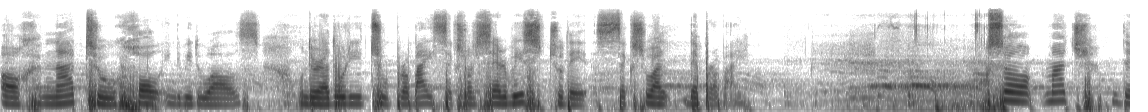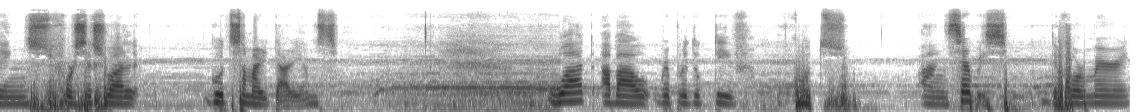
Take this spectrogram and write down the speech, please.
ought not to hold individuals under a duty to provide sexual service to the sexual deprived. So much thanks for sexual good Samaritans. What about reproductive goods and service? The former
